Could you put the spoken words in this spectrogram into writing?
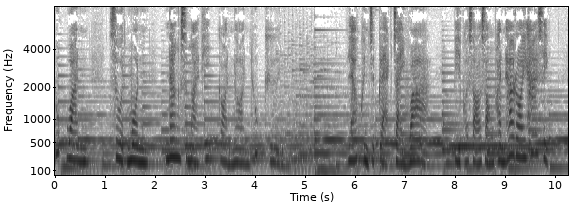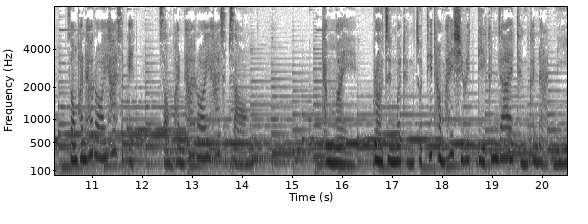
ทุกวัน สวดมนต์ นั่งสมาธิก่อนนอนทุกคืน แล้วคุณจะแปลกใจว่า ปีพศ 2550 2551 2552 ทำไมเราจึงมาถึงจุดที่ทำให้ชีวิตดีขึ้นได้ถึงขนาดนี้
